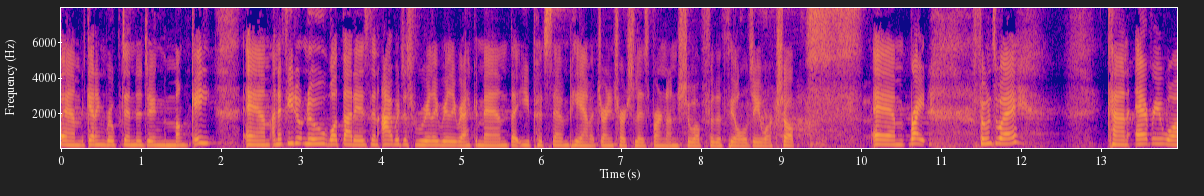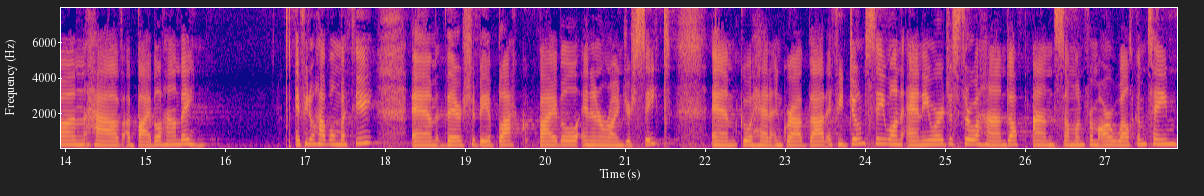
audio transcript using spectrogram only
um, getting roped into doing the monkey. Um, and if you don't know what that is, then I would just really, really recommend that you put 7 p.m. at Journey Church Lisburn and show up for the theology workshop. Um, right, phones away. Can everyone have a Bible handy? If you don't have one with you, um, there should be a black Bible in and around your seat. Um, go ahead and grab that. If you don't see one anywhere, just throw a hand up, and someone from our welcome team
